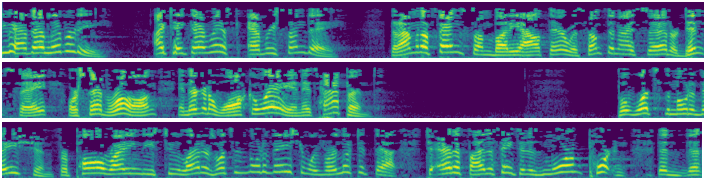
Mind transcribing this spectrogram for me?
You have that liberty. I take that risk every Sunday that I'm going to offend somebody out there with something I said or didn't say or said wrong, and they're going to walk away, and it's happened. But what's the motivation? For Paul writing these two letters, what's his motivation? We've already looked at that. To edify the saints. It is more important that the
